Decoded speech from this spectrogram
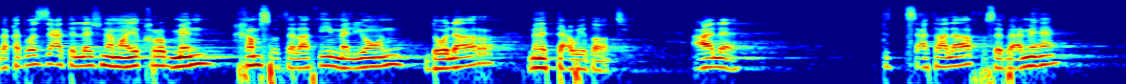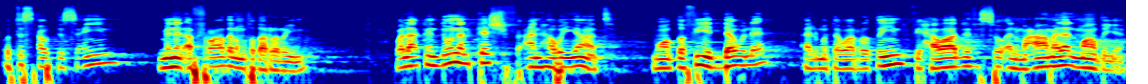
لقد وزعت اللجنة ما يقرب من 35 مليون دولار من التعويضات على 9799 من الأفراد المتضررين. ولكن دون الكشف عن هويات موظفي الدولة المتورطين في حوادث سوء المعاملة الماضية.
